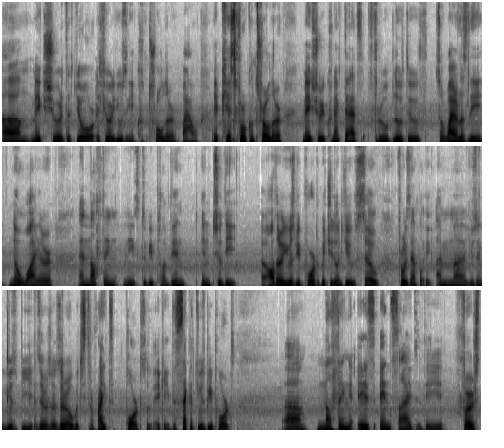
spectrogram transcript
Um, make sure that you're if you're using a controller wow a PS4 controller make sure you connect that through Bluetooth so wirelessly no wire and nothing needs to be plugged in into the uh, other USB port which you don't use. So for example I'm uh, using USB 000 which is the right port so okay the second USB port. Um, nothing is inside the first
